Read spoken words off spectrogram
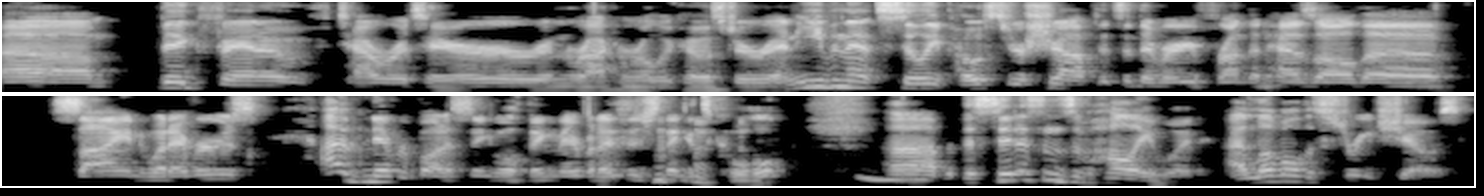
Um, big fan of Tower of Terror and Rock and Roller Coaster, and even that silly poster shop that's at the very front that has all the signed whatevers. I've never bought a single thing there, but I just think it's cool. Uh, but the Citizens of Hollywood, I love all the street shows.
